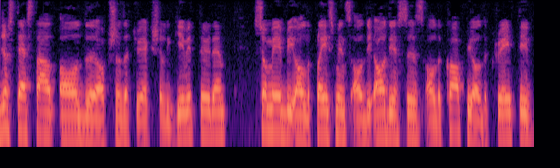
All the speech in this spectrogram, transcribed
just test out all the options that you actually give it to them. So maybe all the placements, all the audiences, all the copy, all the creative.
